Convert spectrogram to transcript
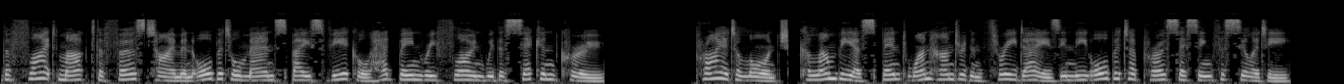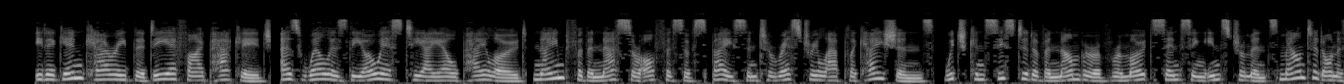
The flight marked the first time an orbital manned space vehicle had been reflown with a second crew. Prior to launch, Columbia spent 103 days in the Orbiter Processing Facility. It again carried the DFI package, as well as the OSTA-1 payload named for the NASA Office of Space and Terrestrial Applications, which consisted of a number of remote sensing instruments mounted on a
